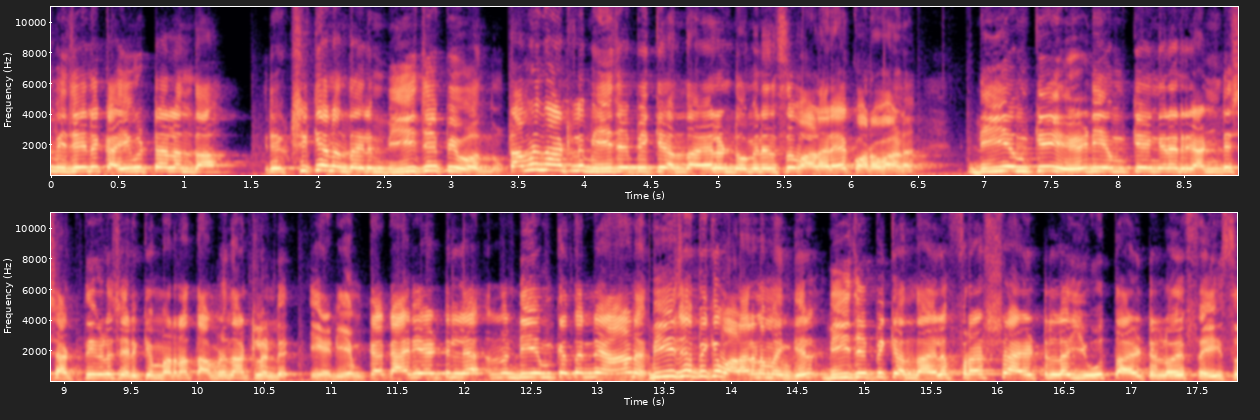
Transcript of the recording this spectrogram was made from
മാത്രം വിജയനെ കൈവിട്ടാൽ എന്താ? രക്ഷിക്കാൻ എന്തായാലും ബി ജെ പി വന്നു. തമിഴ്നാട്ടിലെ ബി ജെ പിക്ക് എന്തായാലും ഡൊമിനൻസ് വളരെ കുറവാണ്. D M K A D M K ഇങ്ങനെ രണ്ട് ശക്തികൾ ശരിക്കും പറഞ്ഞാൽ തമിഴ്നാട്ടിലുണ്ട്. എ ഡി എം കെ കാര്യമായിട്ടില്ല എന്നാൽ ഡി എം കെ തന്നെയാണ്. ബി ജെ പിക്ക് വളരണമെങ്കിൽ ബി ജെ പിക്ക് എന്തായാലും ഫ്രഷ് ആയിട്ടുള്ള യൂത്ത് ആയിട്ടുള്ള ഒരു ഫേസ്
